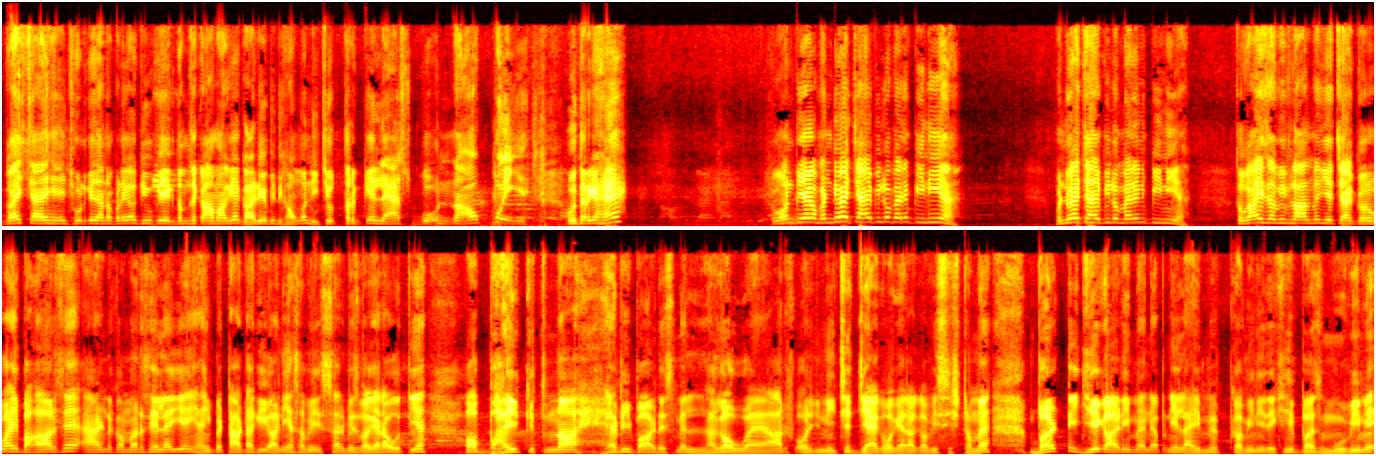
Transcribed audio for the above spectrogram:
गाइस चाहे यहीं छोड़ के जाना पड़ेगा, क्योंकि एकदम से काम आ गया। गाड़ी अभी दिखाऊँगा, नीचे उतर के लैस गो नाउ उतर गया, है? कौन पिएगा? बंटी भाई, चाय पी लो, मैंने पीनी है। बंटी भाई, चाय पी लो, मैंने नहीं पीनी है। तो गाइस अभी फ़िलहाल में ये चेक करो भाई, बाहर से एंड कमर्शियल है ये यहीं पे टाटा की गाड़ियाँ सभी सर्विस वगैरह होती हैं। और भाई कितना हैवी पार्ट इसमें लगा हुआ है यार, और ये नीचे जैक वगैरह का भी सिस्टम है। बट ये गाड़ी मैंने अपनी लाइफ में कभी नहीं देखी, बस मूवी में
